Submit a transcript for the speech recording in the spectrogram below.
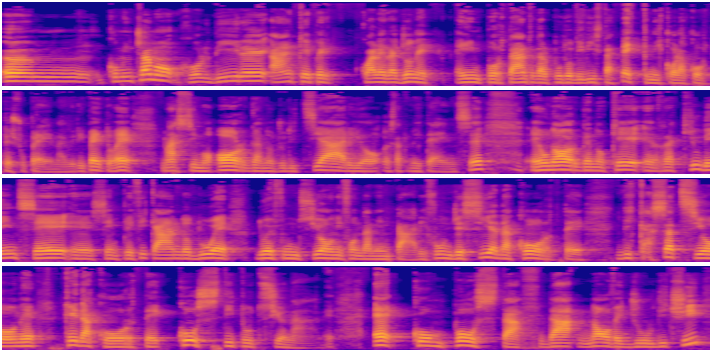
Um, cominciamo col dire anche per quale ragione è importante dal punto di vista tecnico la Corte Suprema, vi ripeto, è massimo organo giudiziario statunitense, è un organo che racchiude in sé, eh, semplificando, due, due funzioni fondamentali, funge sia da Corte di Cassazione che da Corte Costituzionale. È composta da nove giudici,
